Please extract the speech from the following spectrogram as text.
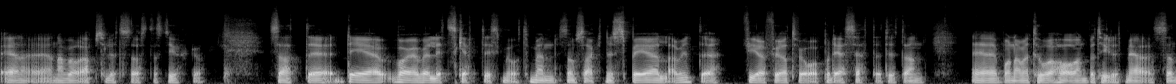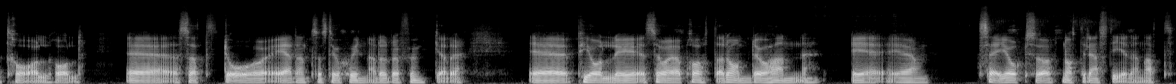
en av våra absolut största styrkor. Så att eh, det var jag väldigt skeptisk mot. Men som sagt, nu spelar vi inte 4-4-2 på det sättet utan eh, Bonaventura har en betydligt mer central roll. Eh, så att då är det inte så stor skillnad och då funkar det eh, Pioli så jag pratade om då han eh, eh, säger också något i den stilen att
